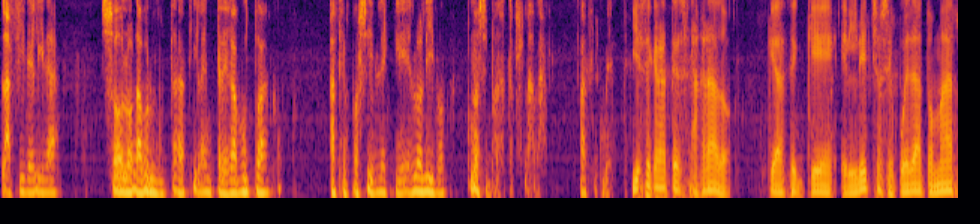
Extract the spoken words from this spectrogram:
la fidelidad, solo la voluntad y la entrega mutua hacen posible que el olivo no se pueda trasladar fácilmente. Y ese carácter sagrado que hace que el lecho se pueda tomar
